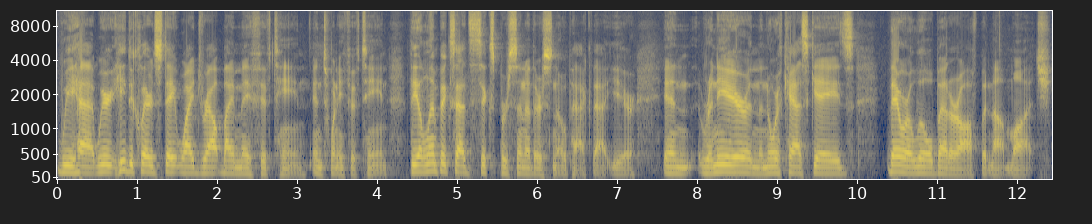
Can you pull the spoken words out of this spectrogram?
we had we, he declared statewide drought by May 15 in 2015. The Olympics had six percent of their snowpack that year. In Rainier and the North Cascades, they were a little better off, but not much.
